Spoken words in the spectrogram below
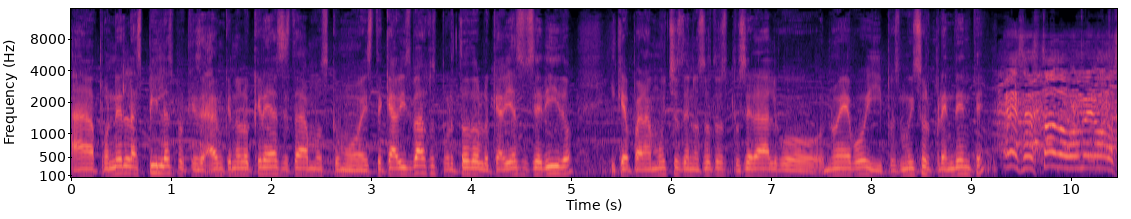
a poner las pilas porque aunque no lo creas estábamos como este cabizbajos por todo lo que había sucedido y que para muchos de nosotros pues era algo nuevo y pues muy sorprendente. Eso es todo, bomberos.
